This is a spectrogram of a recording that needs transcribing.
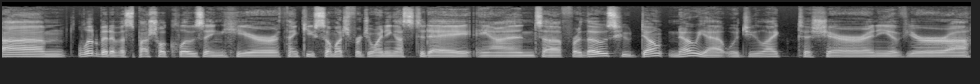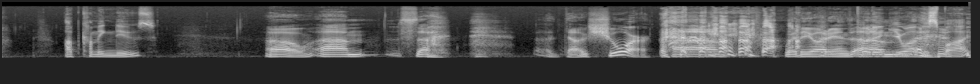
um, a little bit of a special closing here. Thank you so much for joining us today. And uh, for those who don't know yet, would you like to share any of your uh, upcoming news? Oh, um, so. Uh, sure, um, with the audience. Putting um, you on the spot.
